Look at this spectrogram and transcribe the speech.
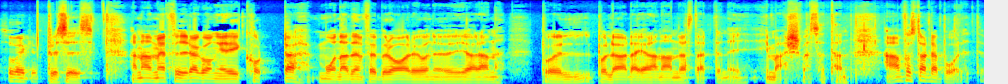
Så verkar det. Precis. Han hann med fyra gånger i korta månaden februari och nu gör han på, på lördag gör han andra starten i, i mars. Va? Så att han, han får starta på lite.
